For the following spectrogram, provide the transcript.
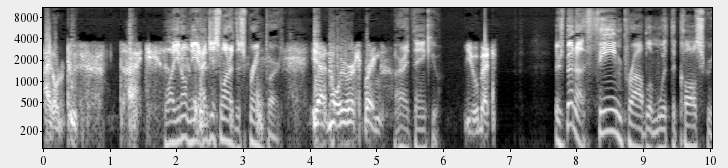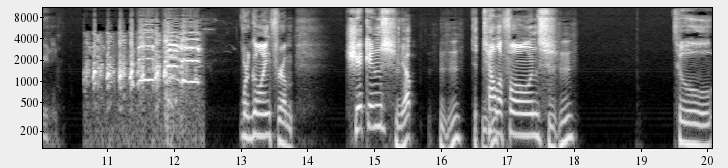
I don't know. Two. geez. Well, you don't need. I just wanted the spring part. Yeah. No, we were a spring. All right, thank you. You bet. There's been a theme problem with the call screening. We're going from chickens Yep. Mm-hmm. to telephones mm-hmm. Mm-hmm. to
